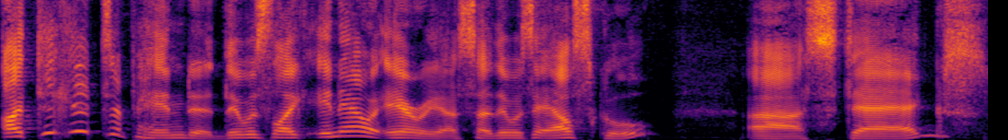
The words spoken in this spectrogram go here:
I think it depended. There was like in our area, so there was our school, uh, Stags.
